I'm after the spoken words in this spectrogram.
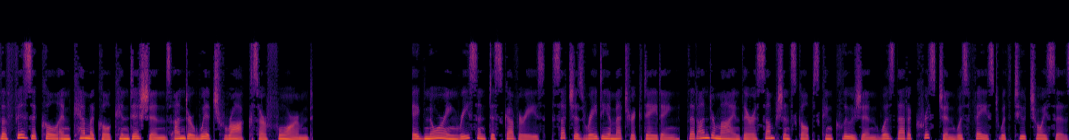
the physical and chemical conditions under which rocks are formed. Ignoring recent discoveries, such as radiometric dating, that undermined their assumption. Kulp's conclusion was that a Christian was faced with two choices.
